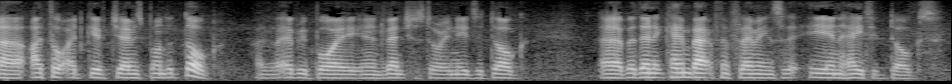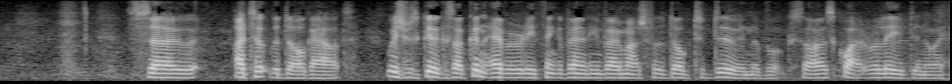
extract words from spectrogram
Uh, I thought I'd give James Bond a dog. every boy in an adventure story needs a dog, uh, but then it came back from the Flemings that Ian hated dogs, so I took the dog out, which was good because I couldn't ever really think of anything very much for the dog to do in the book, so I was quite relieved in a way.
